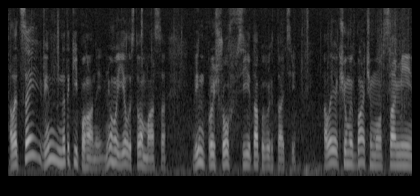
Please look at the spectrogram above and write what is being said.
Але цей він не такий поганий. В нього є листова маса, він пройшов всі етапи вегетації. Але якщо ми бачимо самі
